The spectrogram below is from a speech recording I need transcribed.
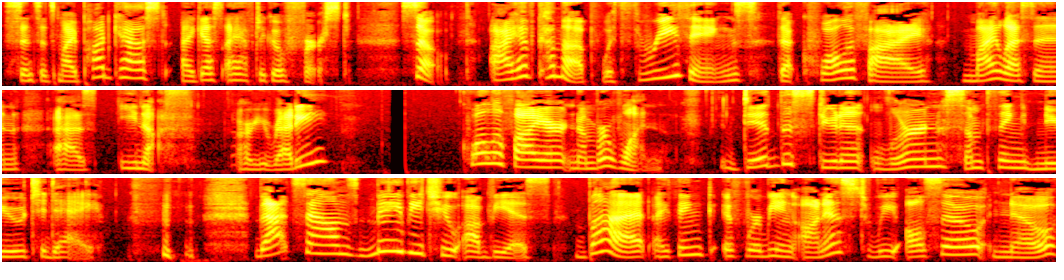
Since it's my podcast, I guess I have to go first. So, I have come up with three things that qualify my lesson as enough. Are you ready? Qualifier number one Did the student learn something new today? that sounds maybe too obvious, but I think if we're being honest, we also know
